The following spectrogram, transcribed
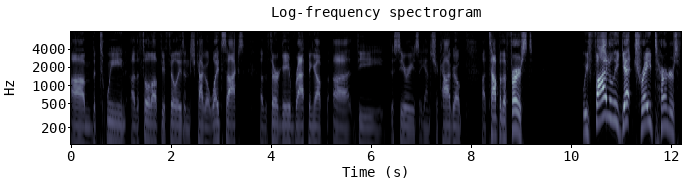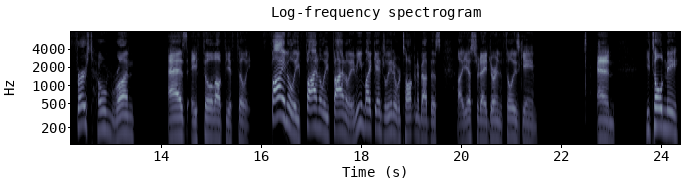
um, between uh, the Philadelphia Phillies and the Chicago White Sox, uh, the third game wrapping up uh, the the series against Chicago. Uh, top of the first, we finally get Trea Turner's first home run as a Philadelphia Philly finally, finally, finally. Me and Mike Angelino were talking about this uh, yesterday during the Phillies game, and he told me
